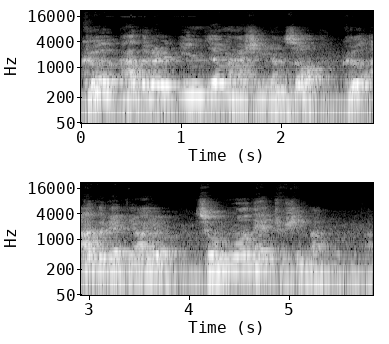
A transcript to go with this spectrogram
그 아들을 인정하시면서 그 아들에 대하여 정원해 주신다는 겁니다.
